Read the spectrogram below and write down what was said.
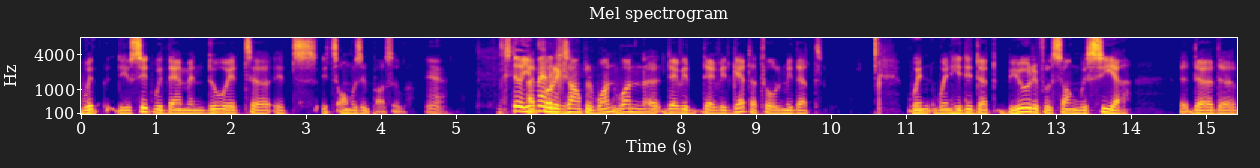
with you sit with them and do it, uh, it's it's almost impossible. Yeah. But still, you Uh, manage. for example, one one uh, David David Guetta told me that when when he did that beautiful song with Sia, the the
